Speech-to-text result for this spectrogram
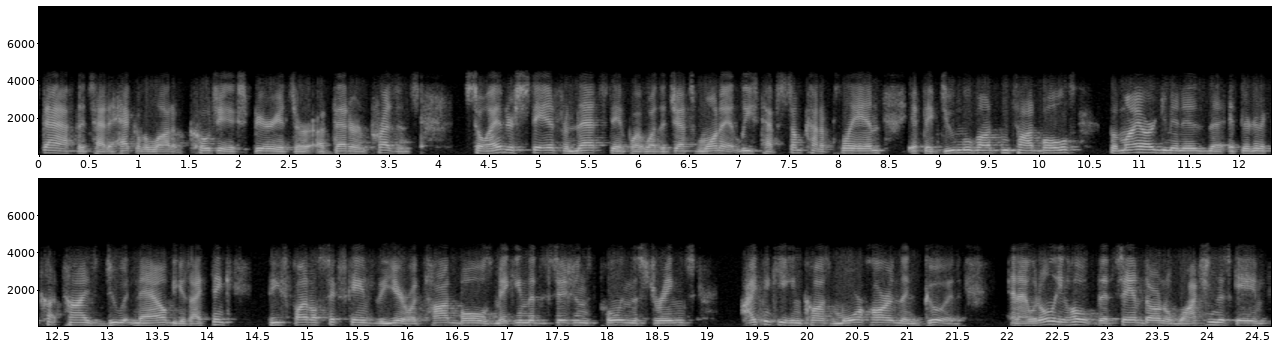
staff that's had a heck of a lot of coaching experience or a veteran presence. So I understand from that standpoint why the Jets want to at least have some kind of plan if they do move on from Todd Bowles. But my argument is that if they're going to cut ties, do it now because I think these final six games of the year with Todd Bowles making the decisions, pulling the strings, I think he can cause more harm than good. And I would only hope that Sam Darnold, watching this game,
